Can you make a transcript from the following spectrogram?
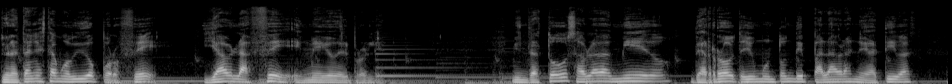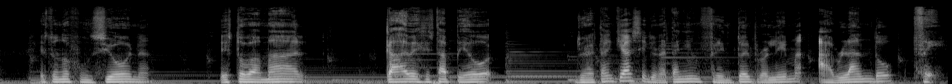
Jonathan está movido por fe y habla fe en medio del problema. Mientras todos hablaban miedo, derrota y un montón de palabras negativas, esto no funciona, esto va mal, cada vez está peor. Jonathan, ¿qué hace? Jonathan enfrentó el problema hablando fe.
